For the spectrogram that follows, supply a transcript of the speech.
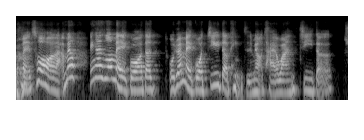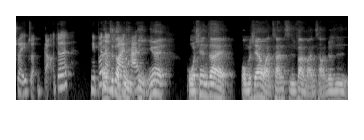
没错啦，没有，应该说美国的，我觉得美国鸡的品质没有台湾鸡的水准高，就是你不能怪它。因为我现在我们现在晚餐吃饭蛮常，就是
